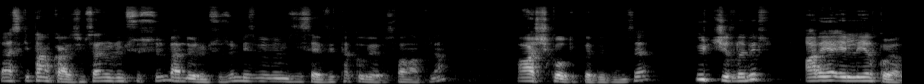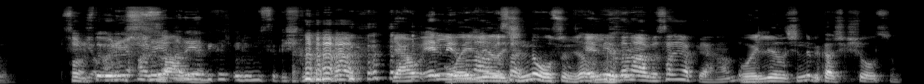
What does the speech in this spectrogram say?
Dersin ki tamam kardeşim sen ölümsüzsün ben de ölümsüzüm. Biz birbirimizi sevdik takılıyoruz falan filan. Aşık olduk da birbirimize. 3 yılda bir araya 50 yıl koyalım. Sonuçta Yok, araya, ölümsüzüz araya, abi. araya birkaç ölümü sıkıştı. ya o 50 O yılda 50 ne yıl içinde olsun canım. 50 yılda ne yapıyorsan yap yani anladın mı? O 50 yıl içinde birkaç kişi olsun.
